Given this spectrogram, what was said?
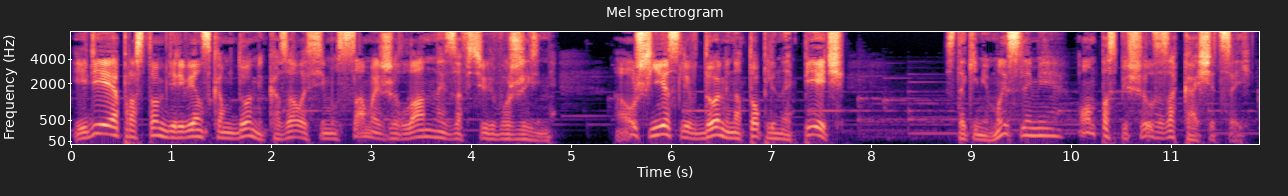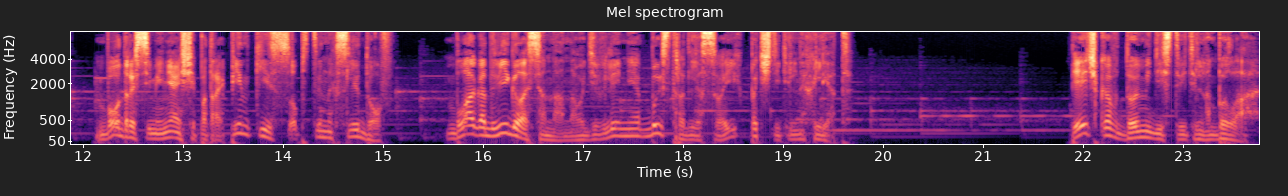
Идея о простом деревенском доме казалась ему самой желанной за всю его жизнь. А уж если в доме натоплена печь... С такими мыслями он поспешил за заказчицей, бодро семенящей по тропинке из собственных следов. Благо двигалась она, на удивление, быстро для своих почтительных лет. Печка в доме действительно была.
